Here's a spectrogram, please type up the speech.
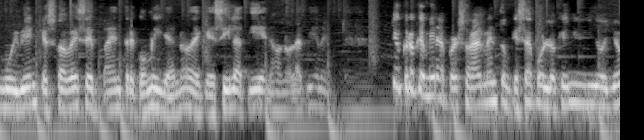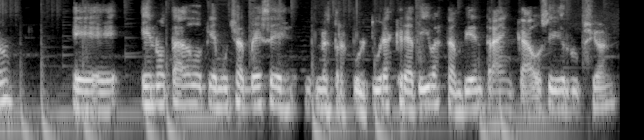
muy bien que eso a veces va entre comillas, ¿no? De que sí la tienes o no la tienes. Yo creo que, mira, personalmente, aunque sea por lo que he vivido yo, eh, he notado que muchas veces nuestras culturas creativas también traen caos y disrupción.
